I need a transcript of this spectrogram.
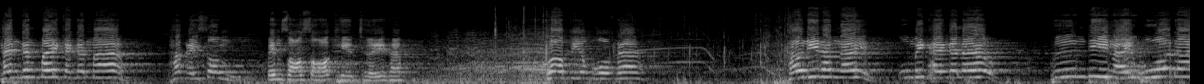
แข่งกันไปแข่งกันมาพักไอ้ส้มเป็นสอสอเขตเฉยครับรอบปีหกนะคราวนี้ทำไง กูไม่แข่งกันแล้ว พื้นที่ไหนหัวได้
